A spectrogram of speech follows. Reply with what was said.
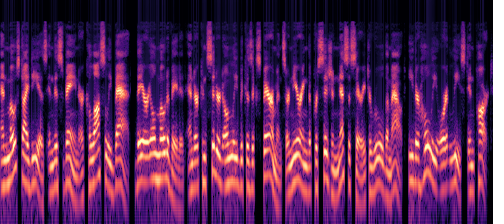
and most ideas in this vein are colossally bad, they are ill motivated and are considered only because experiments are nearing the precision necessary to rule them out, either wholly or at least in part.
